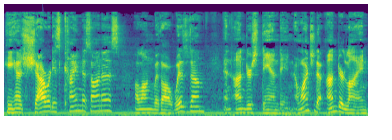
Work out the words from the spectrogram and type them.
He has showered his kindness on us along with all wisdom and understanding. I want you to underline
